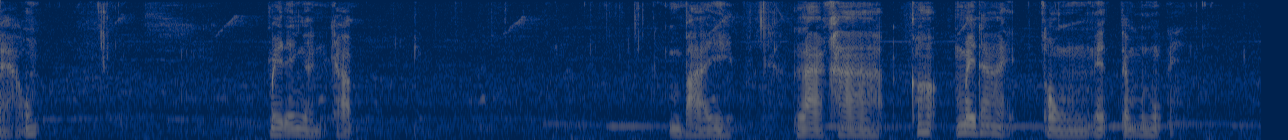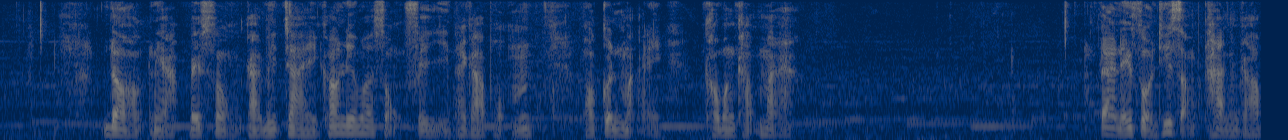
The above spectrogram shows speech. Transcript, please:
แล้ว ไม่ได้เงินครับ ใบราคาก็ไม่ได้ตรงเน็ตเต็มหน่วย ดอกเนี่ยไปส่งการวิจัยก็เรียกว่าส่งฟรีนะครับผม เพราะกฎหมายเขาบังคับมา แต่ในส่วนที่สำคัญครับ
